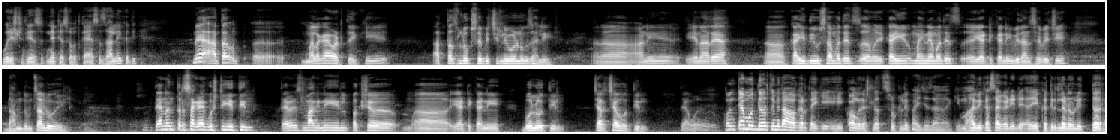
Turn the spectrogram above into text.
वरिष्ठ नेत्या- नेत्यासोबत काय असं झालं आहे कधी? नाही आता मला काय वाटतं की आत्ताच लोकसभेची निवडणूक झाली. आणि येणाऱ्या काही दिवसामध्येच म्हणजे काही महिन्यामध्येच या ठिकाणी विधानसभेची धामधूम चालू होईल. त्यानंतर सगळ्या गोष्टी येतील. त्यावेळेस मागणी येईल पक्ष या ठिकाणी बोलवतील चर्चा होतील. त्यामुळे कोणत्या मुद्द्यावर तुम्ही दावा करताय की ही काँग्रेसलाच सुटली पाहिजे जागा? की महाविकास आघाडीने एकत्रित लढवली तर?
